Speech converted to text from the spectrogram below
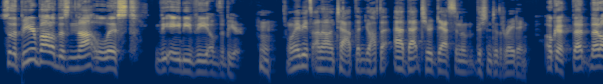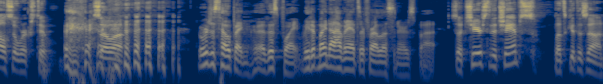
so the beer bottle does not list the ABV of the beer. Well, maybe it's on Untappd. Then you'll have to add that to your guess in addition to the rating. Okay, that that also works too. So, uh, We're just hoping at this point. We might not have an answer for our listeners, but so cheers to the champs. Let's get this on.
